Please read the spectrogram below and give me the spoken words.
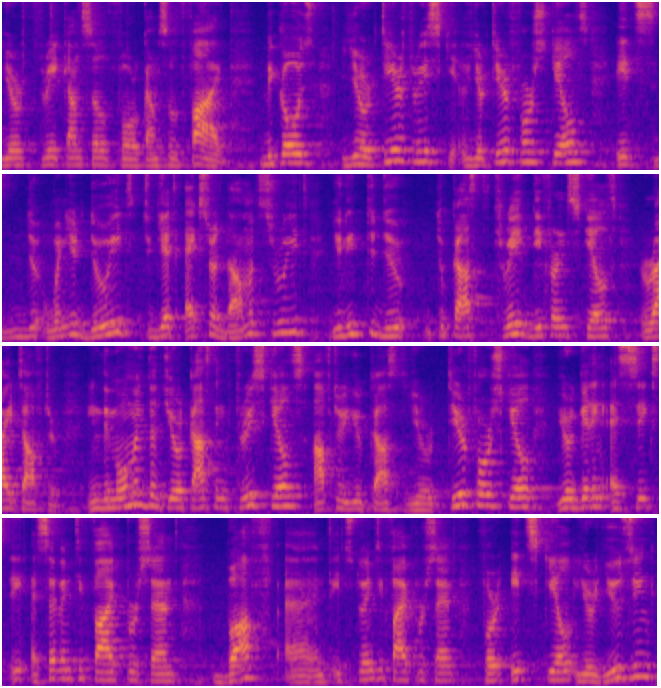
your 3 cancel 4 cancel 5 because your tier 3 skill your tier 4 skills it's when you do it to get extra damage through it you need to do to cast three different skills right after. In the moment that you're casting three skills after you cast your tier 4 skill you're getting a 60 a 75 percent buff and it's 25% for each skill you're using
